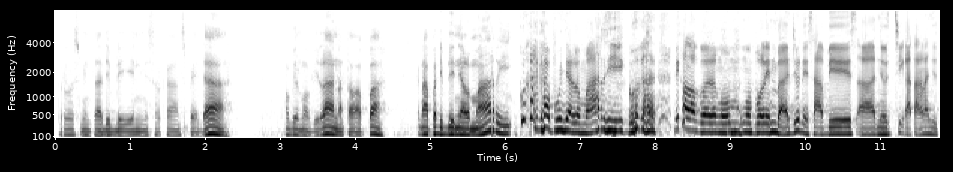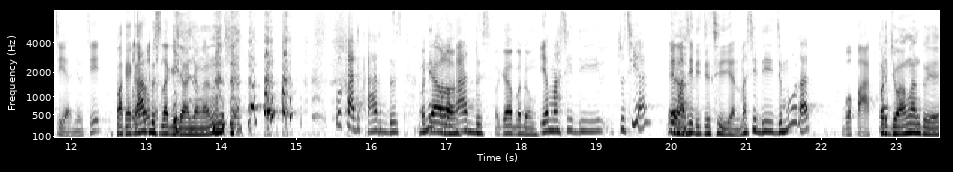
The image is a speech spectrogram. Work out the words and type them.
Terus minta dibeliin misalkan sepeda, mobil-mobilan atau apa. Kenapa dibeliinnya lemari? Gue kagak punya lemari. Gue kan, ini kalau gue ngum- ngumpulin baju nih, habis eh, nyuci, katakanlah nyuci ya, nyuci. Pakai kardus lagi jangan-jangan. Bukan kardus. Mending kalau kardus. Pakai apa dong? Ya masih di cucian. Eh Iya. masih di cucian, masih di jemuran. Gue pakai. Perjuangan tuh ya.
